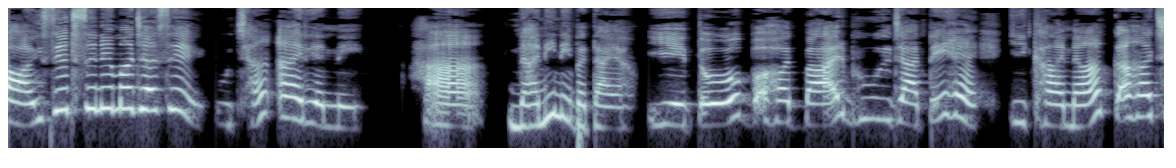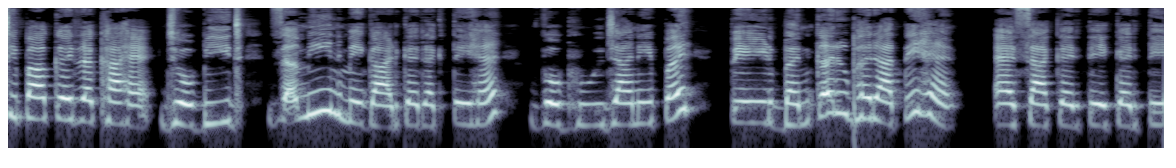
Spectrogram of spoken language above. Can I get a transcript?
आइसेट सिनेमा जैसे, पूछा आर्यन ने। हाँ नानी ने बताया, ये तो बहुत बार भूल जाते हैं कि खाना कहाँ छिपा कर रखा है। जो बीज ज़मीन में गाड़ कर रखते हैं, वो भूल जाने पर पेड़ बनकर उभर आते हैं। ऐसा करते करते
